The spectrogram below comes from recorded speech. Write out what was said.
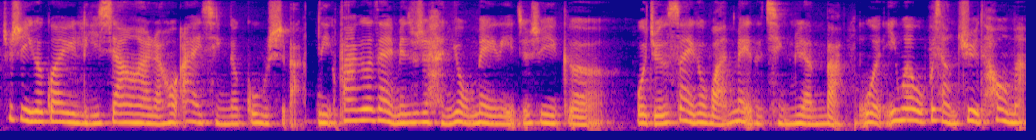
就是一个关于离乡啊，然后爱情的故事吧。你发哥在里面就是很有魅力，就是一个。我觉得算一个完美的情人吧。我因为我不想剧透嘛，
